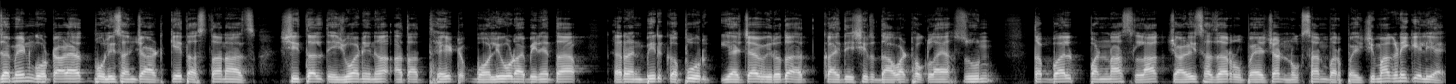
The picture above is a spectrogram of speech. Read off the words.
जमीन घोटाळ्यात पोलिसांच्या अटकेत असतानाच शीतल तेजवानीनं आता थेट बॉलिवूड अभिनेता रणबीर कपूर याच्या विरोधात कायदेशीर दावा ठोकला असून तब्बल पन्नास लाख चाळीस हजार रुपयाच्या नुकसान भरपाईची मागणी केली आहे.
